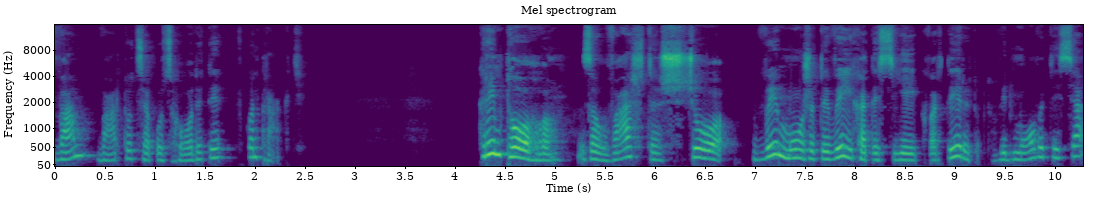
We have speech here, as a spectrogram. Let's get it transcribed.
вам варто це узгодити в контракті. Крім того, зауважте, що ви можете виїхати з цієї квартири, тобто відмовитися,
